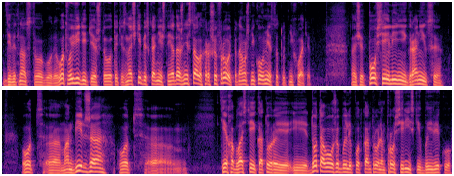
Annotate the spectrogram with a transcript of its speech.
2019 года. Вот вы видите, что вот эти значки бесконечные, я даже не стал их расшифровывать, потому что никакого места тут не хватит. Значит, по всей линии границы от э, Манбиджа, от э, тех областей, которые и до того уже были под контролем просирийских боевиков,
